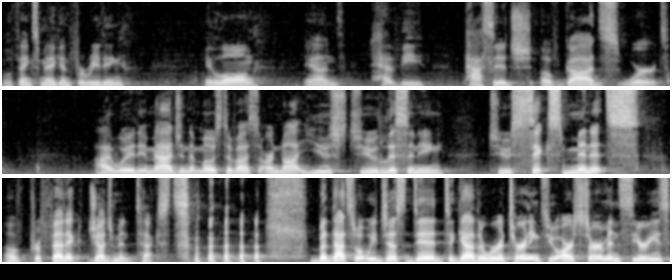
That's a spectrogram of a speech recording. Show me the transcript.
Well, thanks, Megan, for reading a long and heavy passage of God's Word. I would imagine that most of us are not used to listening to six minutes of prophetic judgment texts. but that's what we just did together. We're returning to our sermon series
